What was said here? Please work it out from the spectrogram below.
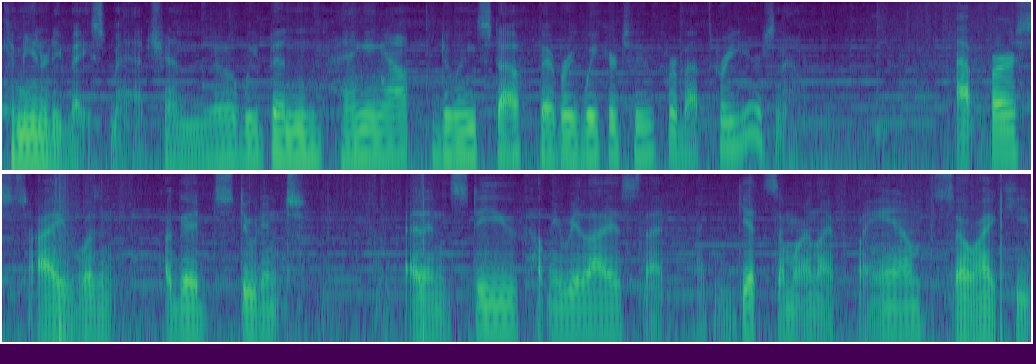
community based match. And uh, we've been hanging out doing stuff every week or two for about three years now. At first, I wasn't a good student, and then Steve helped me realize that I can get somewhere in life if I am. So I keep,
